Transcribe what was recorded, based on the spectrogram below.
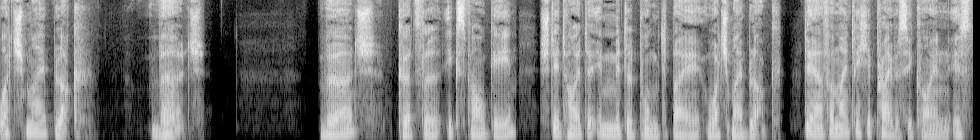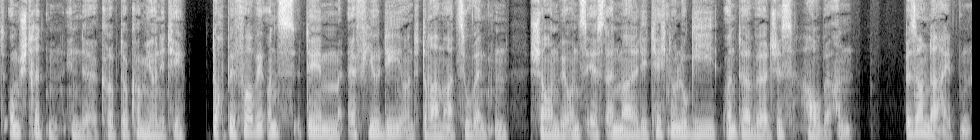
Watch My Block. Verge. Verge, Kürzel XVG, steht heute im Mittelpunkt bei Watch My Block. Der vermeintliche Privacy Coin ist umstritten in der Krypto-Community. Doch bevor wir uns dem FUD und Drama zuwenden, schauen wir uns erst einmal die Technologie unter Verges Haube an. Besonderheiten.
